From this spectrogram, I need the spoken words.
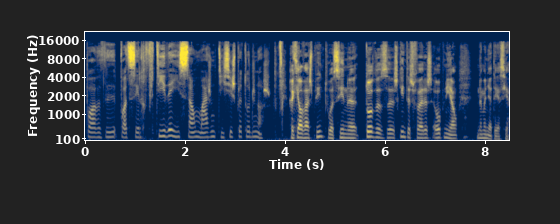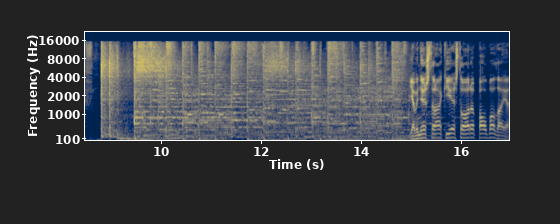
pode, pode ser revertida e são más notícias para todos nós. Raquel Vaz Pinto assina todas as quintas-feiras a opinião na Manhã TSF. E amanhã estará aqui esta hora Paulo Baldaia.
